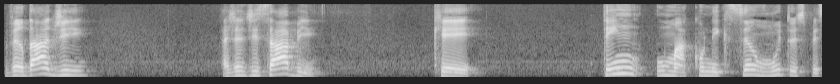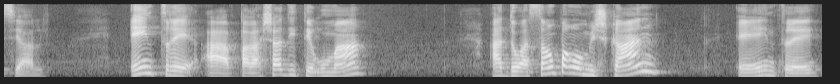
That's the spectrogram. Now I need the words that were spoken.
verdade, a gente sabe que tem uma conexão muito especial entre a Parashá de Terumah a doação para o Mishkan é entre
